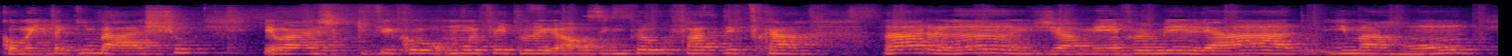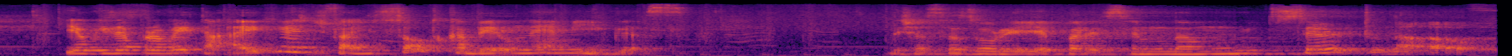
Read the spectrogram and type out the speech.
Comenta aqui embaixo. Eu acho que ficou um efeito legalzinho pelo fato de ficar laranja, meio avermelhado e marrom. E eu quis aproveitar. Aí o que a gente faz? A gente solta o cabelo, né, amigas? Deixa essas orelhas aparecendo, não dá muito certo, não.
